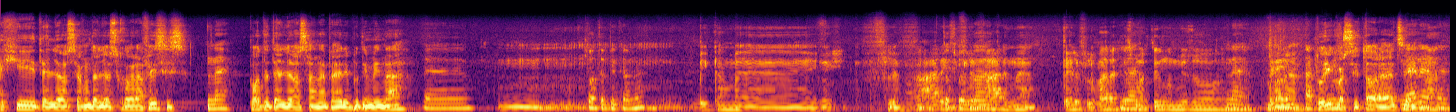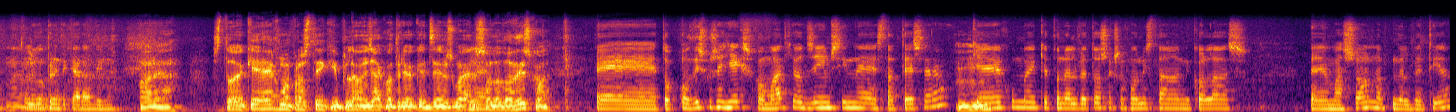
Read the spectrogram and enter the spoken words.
έχει τελειώσει, έχουν τελειώσει ηχογραφήσεις; Ναι. Πότε τελειώσανε περίπου τη μηνά; Ε, Μμμ, πότε μπήκαμε; Μπήκαμε. Όχι, Φλεβάρι, Το Φλεβάρι. Φλεβάρι, ναι. Τέλη Φλεβάρι, αρχές Ναι. Μαρτίου νομίζω. Ναι. Ωραία. Του Ακριβώς. 20 τώρα, έτσι. Ναι, ναι, ναι, Ναι, ναι. Λίγο πριν την καραντίνα. Ωραία. Στο, και έχουμε προσθήκη πλέον Γιάκο Τρίο και James Wiley σε όλο το δίσκο; Ε, το, ο δίσκος έχει 6 κομμάτια, ο James είναι στα 4 και έχουμε και τον Ελβετό σαξοφωνίστα Νικολάς ε, Μασόν από την Ελβετία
